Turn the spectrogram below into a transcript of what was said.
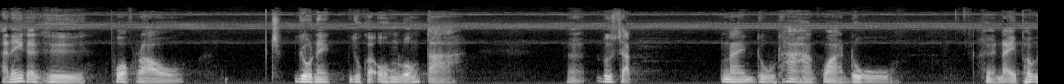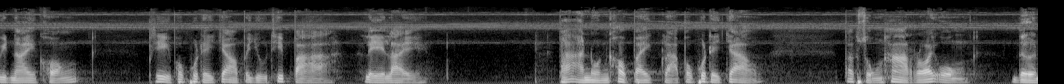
อันนี้ก็คือพวกเราอยู่ในอยู่กับองค์หลวงตา รู้จักในดูถ้าหากว่าดูในพระวินัยของที่พระพุทธเจ้าไปอยู่ที่ป่าเลไล พระอานนท์เข้าไปกราบพระพุทธเจ้า พระสงฆ์ห้าร้อยองค์ เดิน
